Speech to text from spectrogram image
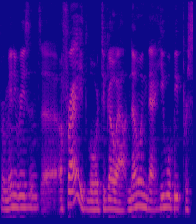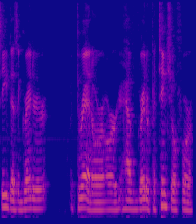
for many reasons, uh, afraid, Lord, to go out, knowing that he will be perceived as a greater threat or, or have greater potential for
